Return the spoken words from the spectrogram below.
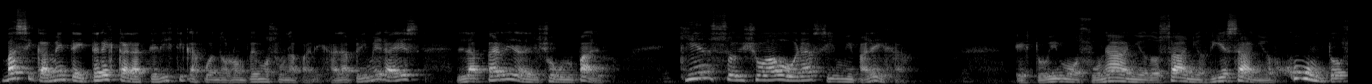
Básicamente hay tres características cuando rompemos una pareja. La primera es la pérdida del yo grupal. ¿Quién soy yo ahora sin mi pareja? Estuvimos un año, dos años, diez años juntos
